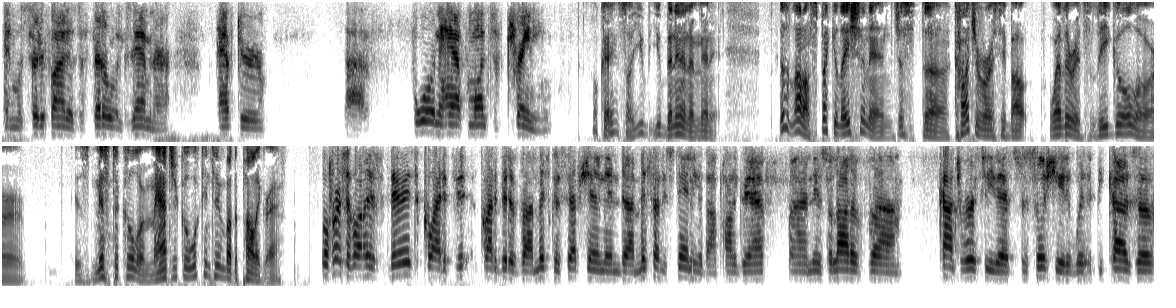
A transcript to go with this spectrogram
and was certified as a federal examiner after uh, four and a half months of training. Okay, so you you've been in it a minute. There's a lot of speculation and just uh, controversy about whether it's legal or is mystical or magical. What can you tell me about the polygraph? Well, first of all, there is quite a bit, quite a bit of uh, misconception and uh, misunderstanding about polygraph, uh, and there's a lot of um, controversy that's associated with it because of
